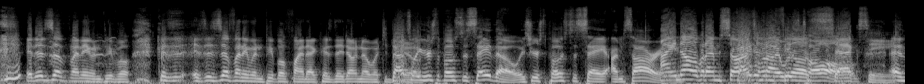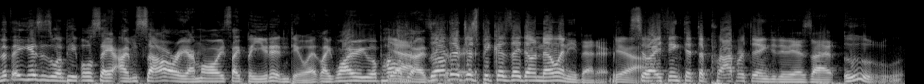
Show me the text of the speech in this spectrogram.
it is so funny when people because it, it's so funny when people find out because they don't know what to do. That's do. what you're supposed to say, though. Is you're supposed to say, "I'm sorry." I know, but I'm sorry That's what I was told. sexy. And the thing is, is when people say, "I'm sorry," I'm always like, "But you didn't do it. Like, why are you yeah. apologizing?" Well, they're me?" just because they don't know any better. Yeah. So I think that the proper thing to do is like, ooh,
